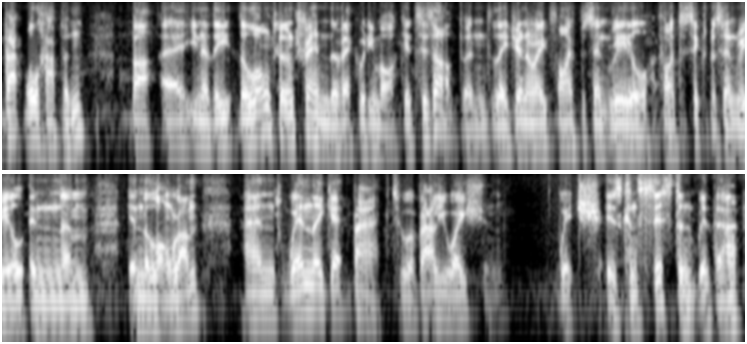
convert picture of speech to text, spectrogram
that will happen. But uh, you know the, the long term trend of equity markets is up, and they generate five percent real, five to six percent real in um, in the long run. And when they get back to a valuation which is consistent with that,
